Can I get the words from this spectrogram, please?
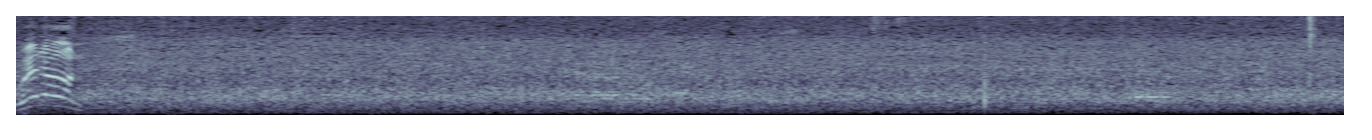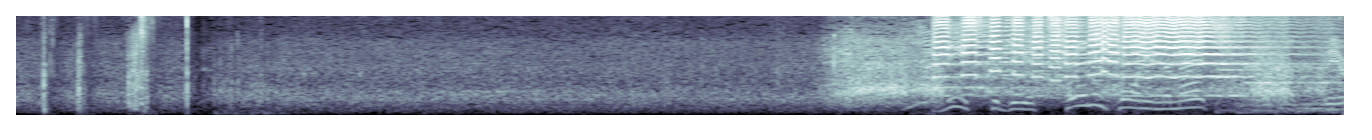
Right on. This could be a turning point in the match. A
